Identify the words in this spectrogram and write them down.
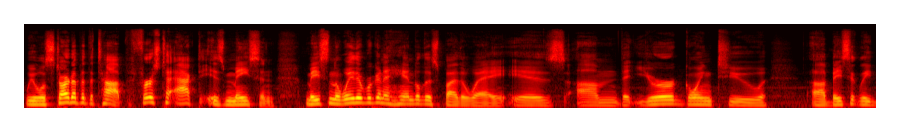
we will start up at the top. First to act is Mason. Mason, the way that we're going to handle this, by the way, is um, that you're going to uh, basically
